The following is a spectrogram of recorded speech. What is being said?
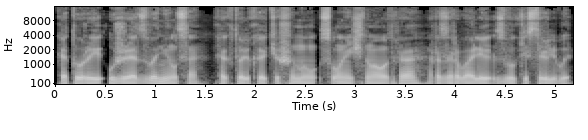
который уже отзвонился, как только тишину солнечного утра разорвали звуки стрельбы.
